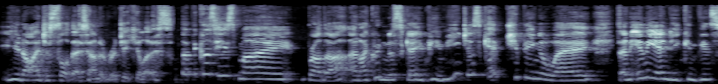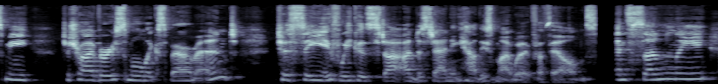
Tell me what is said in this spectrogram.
You know, I just thought that sounded ridiculous. But because he's my brother and I couldn't escape him, he just kept chipping away. And in the end, he convinced me to try a very small experiment to see if we could start understanding how this might work for films. And suddenly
